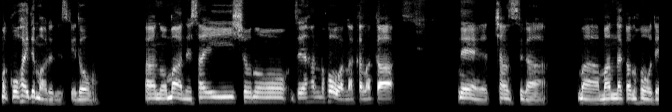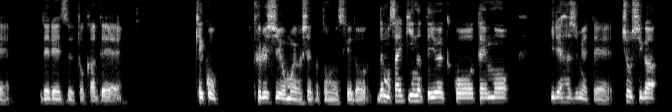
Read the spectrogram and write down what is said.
まあ後輩でもあるんですけど、あの、まあね、最初の前半の方はなかなかね、チャンスが、まあ真ん中の方で出れずとかで、結構苦しい思いをしてたと思うんですけど、でも最近になってようやくこう点も入れ始めて、調子が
